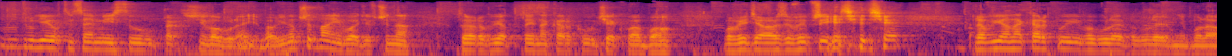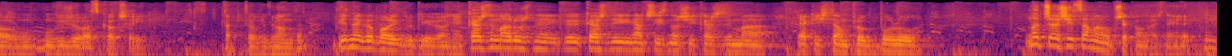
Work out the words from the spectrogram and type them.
w drugiego w tym samym miejscu praktycznie w ogóle nie boli. No przed wami była dziewczyna, która robiła tutaj na karku, uciekła, bo, bo wiedziała, że wy przyjedziecie. Robiła na karku i w ogóle, w ogóle nie bolało. Mówi, że łaskocze tak to wygląda. Jednego boli, drugiego nie. Każdy ma różny, każdy inaczej znosi, każdy ma jakiś tam próg bólu. No trzeba się samemu przekonać najlepiej.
